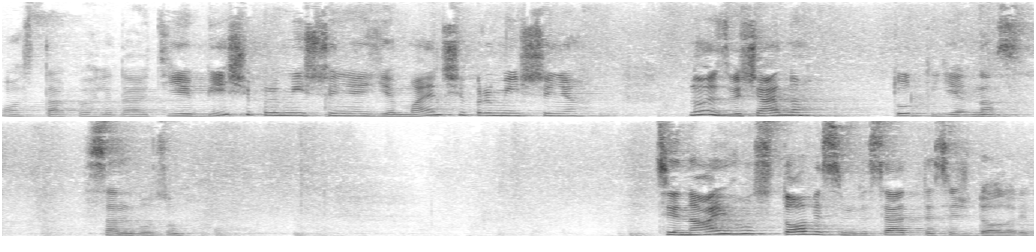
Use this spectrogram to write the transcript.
Ось так виглядають. Є більші приміщення, є менші приміщення. Ну і, звичайно, тут є в нас санвузол. Ціна його 180 тисяч доларів.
